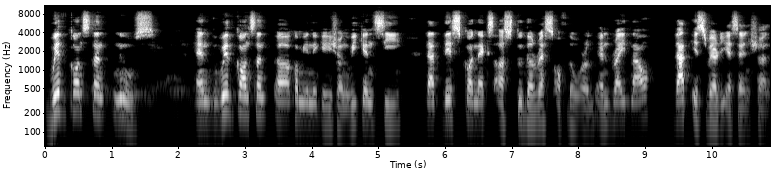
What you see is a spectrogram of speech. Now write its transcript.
with constant news and with constant uh, communication, we can see that this connects us to the rest of the world. And right now, that is very essential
